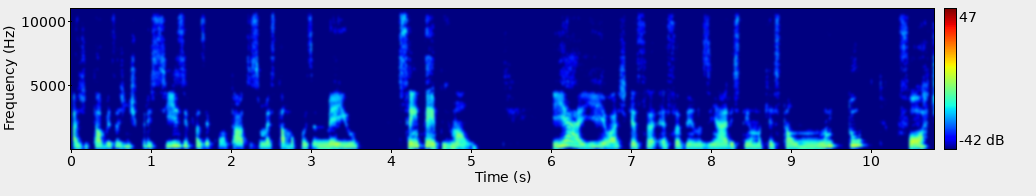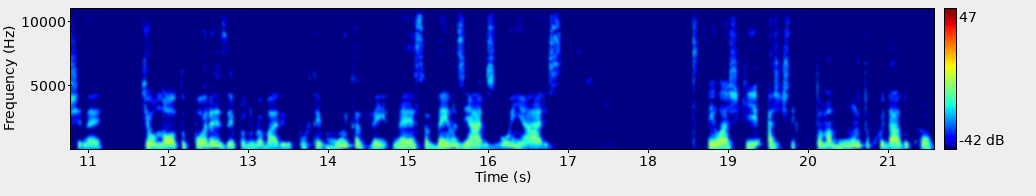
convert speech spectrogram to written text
A gente, talvez a gente precise fazer contatos, mas tá uma coisa meio sem tempo, irmão. E aí, eu acho que essa, essa Vênus em Ares tem uma questão muito forte, né? Que eu noto, por exemplo, no meu marido, por ter muita, né, essa Vênus em Ares, Lua em Ares, eu acho que a gente tem que tomar muito cuidado com.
